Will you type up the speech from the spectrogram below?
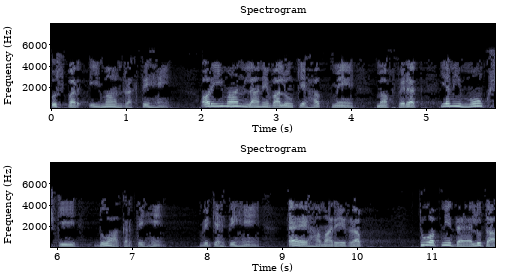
उस पर ईमान रखते हैं। और ईमान लाने वालों के हक में मगफिरत, यानी मोक्ष की दुआ करते हैं। वे कहते हैं, ऐ हमारे रब, तू अपनी दयालुता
